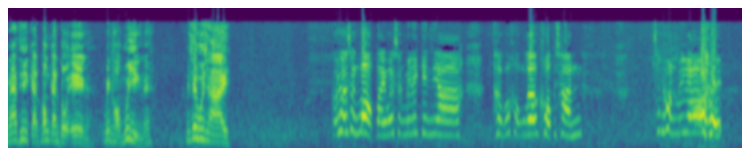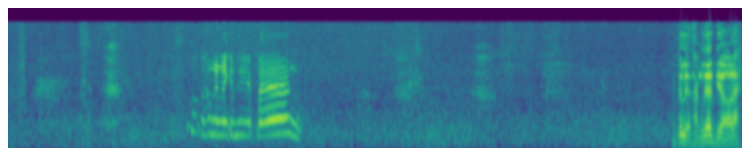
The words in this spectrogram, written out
หน้าที่การป้องกันตัวเองอะเป็นของผู้หญิงนะ ไม่ใช่ผู้ชาย ก็ถ้าฉันบอกไปว่าฉันไม่ได้กินยา เธอก็คงเลิกคบฉัน ฉันทนไม่ได้เรา จะทำยังไงกันดีแป้ง มันก็เหลือทางเลือกเดียวแล้วแหละ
